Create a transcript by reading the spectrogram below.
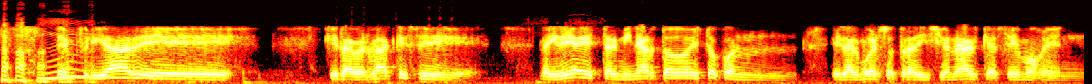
enfriar eh, que la verdad que se la idea es terminar todo esto con el almuerzo tradicional que hacemos en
